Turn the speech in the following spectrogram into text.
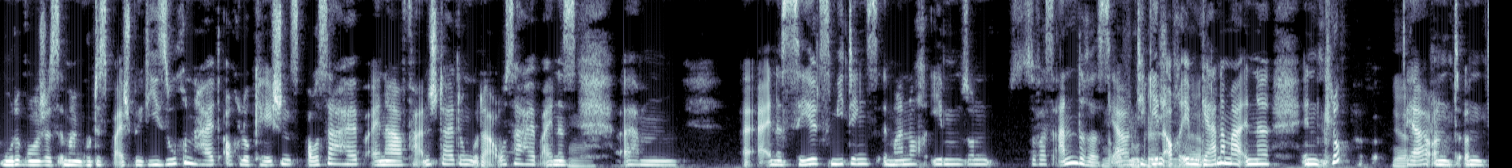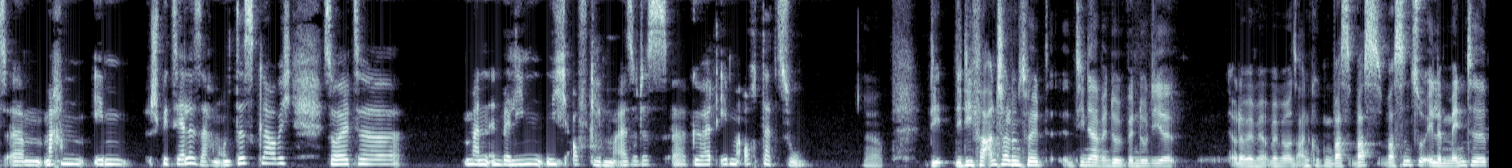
Modebranche ist immer ein gutes Beispiel. Die suchen halt auch Locations außerhalb einer Veranstaltung oder außerhalb eines mhm. ähm, äh, eines Sales Meetings immer noch eben so ein so was anderes, ja. Und die gehen auch eben ja. gerne mal in eine in einen Club, ja, ja und und ähm, machen eben spezielle Sachen. Und das glaube ich sollte man in Berlin nicht aufgeben. Also das äh, gehört eben auch dazu. Ja. Die, die, die Veranstaltungswelt, Tina, wenn du, wenn du dir oder wenn wir, wenn wir uns angucken, was, was, was sind so Elemente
